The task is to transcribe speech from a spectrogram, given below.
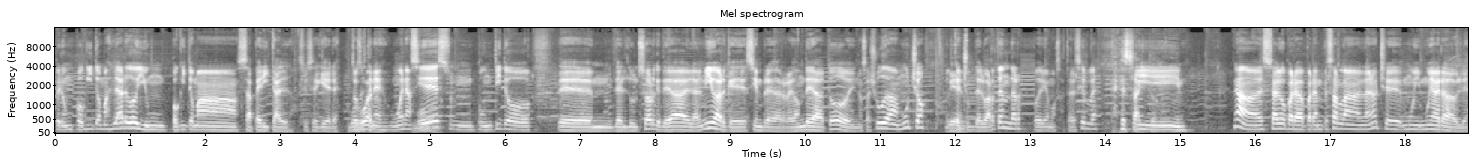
pero un poquito más largo y un poquito más aperital, si se quiere. Entonces bueno, tenés buena acidez, un puntito de- del dulzor que te da el almíbar, que siempre redondea todo y nos ayuda mucho. El Bien. ketchup del bartender, podríamos hasta decirle. Exacto. Y nada, es algo para, para empezar la, la noche muy, muy agradable.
